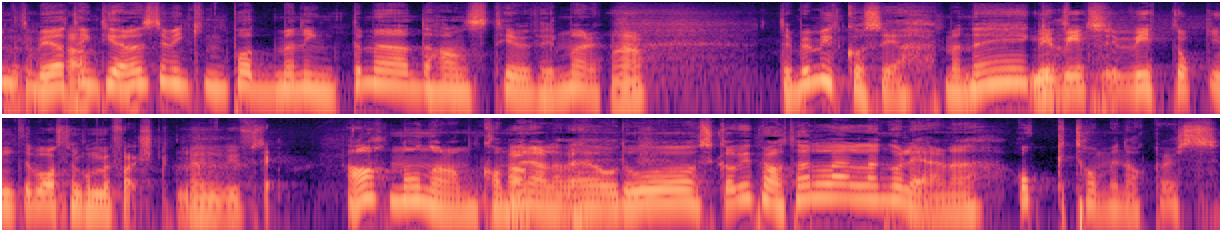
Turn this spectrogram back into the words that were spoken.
tänkt. det. Vi har Ja. tänkt göra en Stephen King-podd, men inte med hans tv-filmer. ja. Det blir mycket att se, men det är Vi gött. vet, vet dock inte vad som kommer först, men vi får se. Ja, någon av dem kommer Ja. alla. Och då ska vi prata Langolärerna och Tommy Knockers.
